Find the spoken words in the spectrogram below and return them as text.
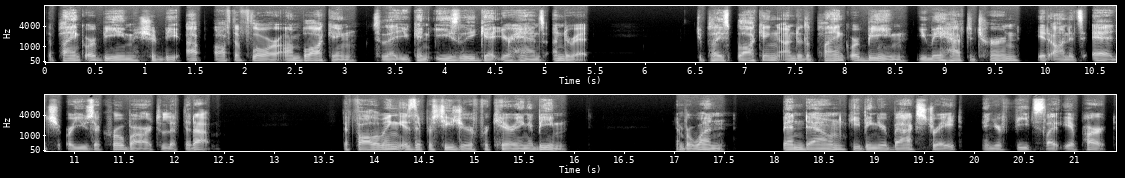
The plank or beam should be up off the floor on blocking so that you can easily get your hands under it. To place blocking under the plank or beam, you may have to turn it on its edge or use a crowbar to lift it up. The following is the procedure for carrying a beam. Number one, bend down, keeping your back straight and your feet slightly apart,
